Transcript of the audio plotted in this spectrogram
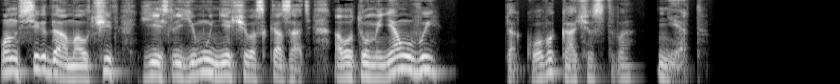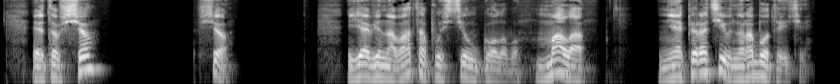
Он всегда молчит, если ему нечего сказать, а вот у меня, увы, такого качества нет. Это все? Все. Я виноват, опустил голову. Мало. Неоперативно работаете.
